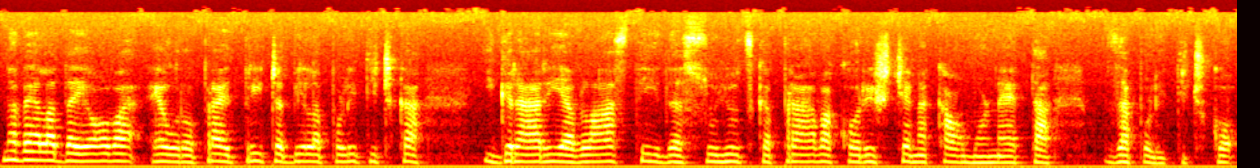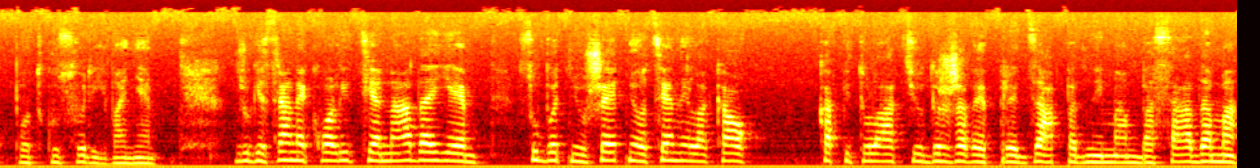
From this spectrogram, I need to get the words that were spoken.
navela da je ova Europride priča bila politička igrarija vlasti i da su ljudska prava korišćena kao moneta za političko potkusurivanje. S druge strane, koalicija NADA je subotnju šetnju ocenila kao kapitulaciju države pred zapadnim ambasadama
